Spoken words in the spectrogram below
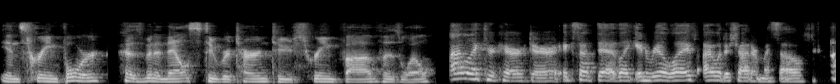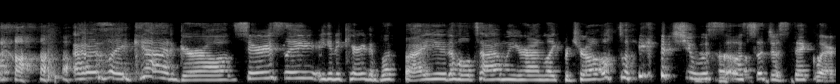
in Scream 4, has been announced to return to Scream 5 as well. I liked her character, except that, like, in real life, I would have shot her myself. I was like, God, girl, seriously? Are you going to carry the book by you the whole time when you're on, like, patrol? like, she was so such a stickler.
